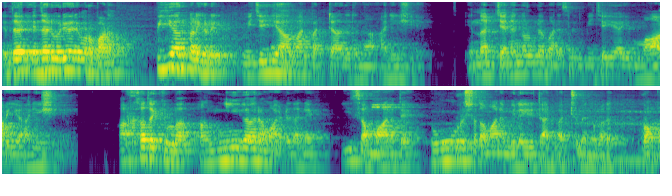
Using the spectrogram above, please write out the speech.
എന്തായാലും എന്തായാലും ഒരു കാര്യം ഉറപ്പാണ്. പി ആർ കളികളിൽ വിജയിയാവാൻ പറ്റാതിരുന്ന അനീഷിനെ എന്നാൽ ജനങ്ങളുടെ മനസ്സിൽ വിജയായി മാറിയ അനീഷിന് അർഹതയ്ക്കുള്ള അംഗീകാരമായിട്ട് തന്നെ ഈ സമ്മാനത്തെ നൂറ് ശതമാനം വിലയിരുത്താൻ പറ്റുമെന്നുള്ളത് ഉറപ്പാണ്.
